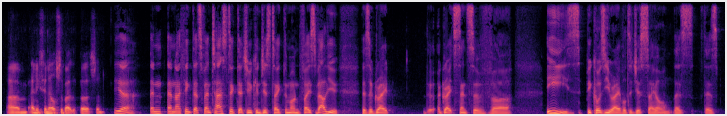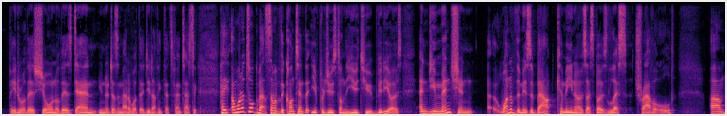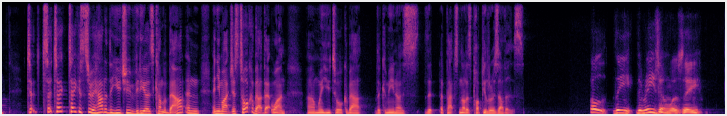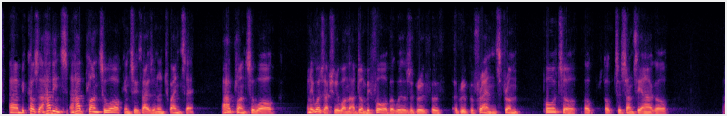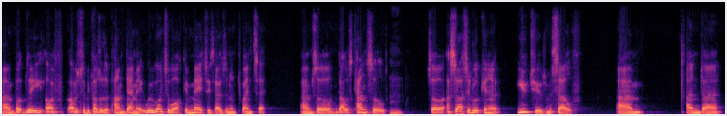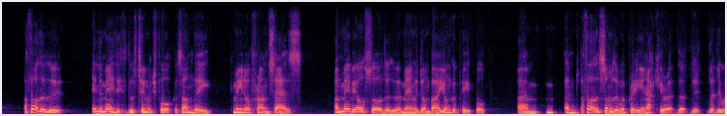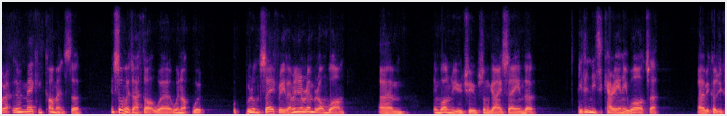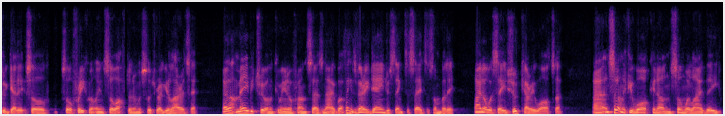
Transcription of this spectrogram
um, anything else about the person. Yeah, and and I think that's fantastic that you can just take them on face value. There's a great a great sense of uh, ease because you're able to just say, "Oh, there's there's Peter, or there's Sean, or there's Dan. You know, it doesn't matter what they did. I think that's fantastic. Hey, I want to talk about some of the content that you've produced on the YouTube videos. And you mention uh, one of them is about Caminos, I suppose, less traveled. Um, t- so take, take us through how did the YouTube videos come about? And, and you might just talk about that one um, where you talk about the Caminos that are perhaps not as popular as others. Well, the the reason was the uh, because I had in, I had planned to walk in 2020. I had planned to walk, and it was actually one that I'd done before, but there was a group of a group of friends from Porto up up to Santiago. Um, but the obviously because of the pandemic, we were going to walk in May 2020, um, so that was cancelled. Mm. So I started looking at YouTube's myself um, and uh, I thought that the, in the main, there was too much focus on the Camino Frances, and maybe also that they were mainly done by younger people. Um, and I thought that some of them were pretty inaccurate. That they, that they were they were making comments that, in some ways, I thought were were not were, were unsafe. Really, I mean, I remember on one, um, in one YouTube, some guy saying that he didn't need to carry any water uh, because you could get it so so frequently and so often and with such regularity. Now that may be true on the Camino Frances now, but I think it's a very dangerous thing to say to somebody. I'd always say you should carry water, uh, and certainly if you're walking on somewhere like the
